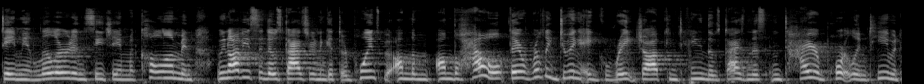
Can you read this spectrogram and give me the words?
Damian Lillard and CJ McCollum. And I mean, obviously those guys are going to get their points, but on the on the whole, they're really doing a great job containing those guys and this entire Portland team. And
